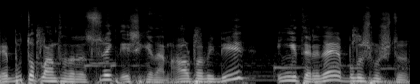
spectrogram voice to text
ve bu toplantılara sürekli eşlik eden Avrupa Birliği İngiltere'de buluşmuştu.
